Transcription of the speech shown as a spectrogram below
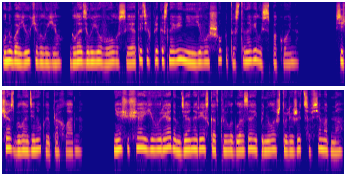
Он убаюкивал ее, гладил ее волосы, и от этих прикосновений и его шепота становилось спокойно. Сейчас было одиноко и прохладно. Не ощущая его рядом, Диана резко открыла глаза и поняла, что лежит совсем одна.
